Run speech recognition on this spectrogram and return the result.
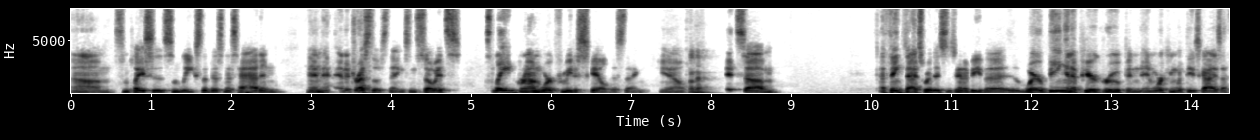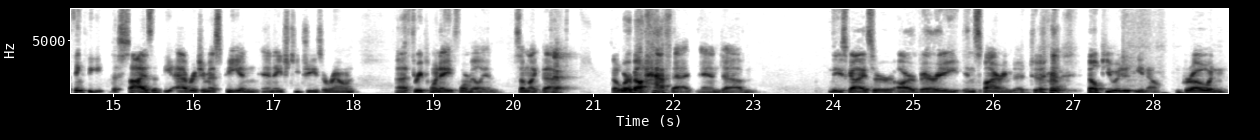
um, some places, some leaks the business had, and and mm-hmm. and address those things. And so it's it's laid groundwork for me to scale this thing. You know, okay. It's um, I think that's where this is going to be the where being in a peer group and, and working with these guys. I think the the size of the average MSP and, and HTG is around uh, 3.8, 4 million, something like that. Okay. So we're about half that, and um, these guys are are very inspiring to, to help you you know grow and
